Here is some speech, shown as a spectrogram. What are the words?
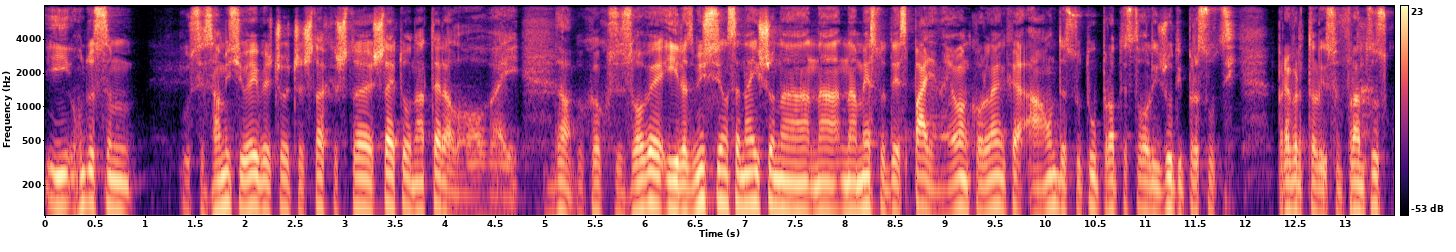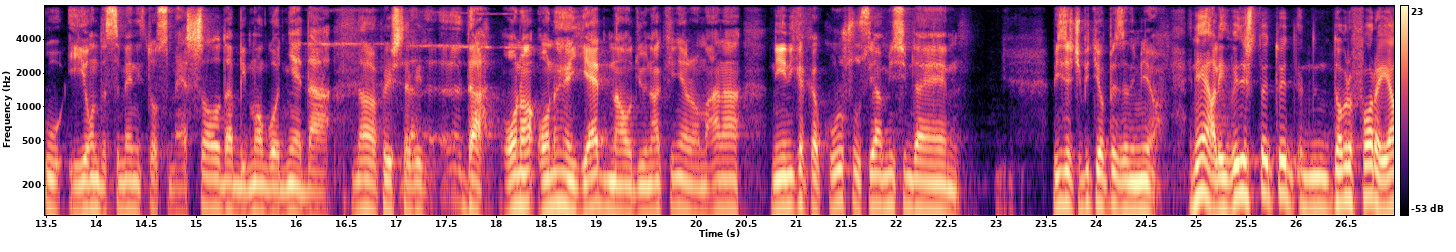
i onda sam se zamislio, ej bre čoveče, šta, šta, šta je to nateralo, ovaj, Da. kako se zove, i razmišljao sam naišao na, na, na mesto gde je spaljena Jovan Korlenka, a onda su tu protestovali žuti prsuci. Prevrtali su Francusku i onda se meni to smešalo da bi mogo od nje da, Da, napiš sebi. Da, ona, ona je jedna od junakinja romana, nije nikakav kuršlus, ja mislim da je, mislim da će biti opet zanimljivo. Ne, ali vidiš, to je, to je dobra fora. Ja,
